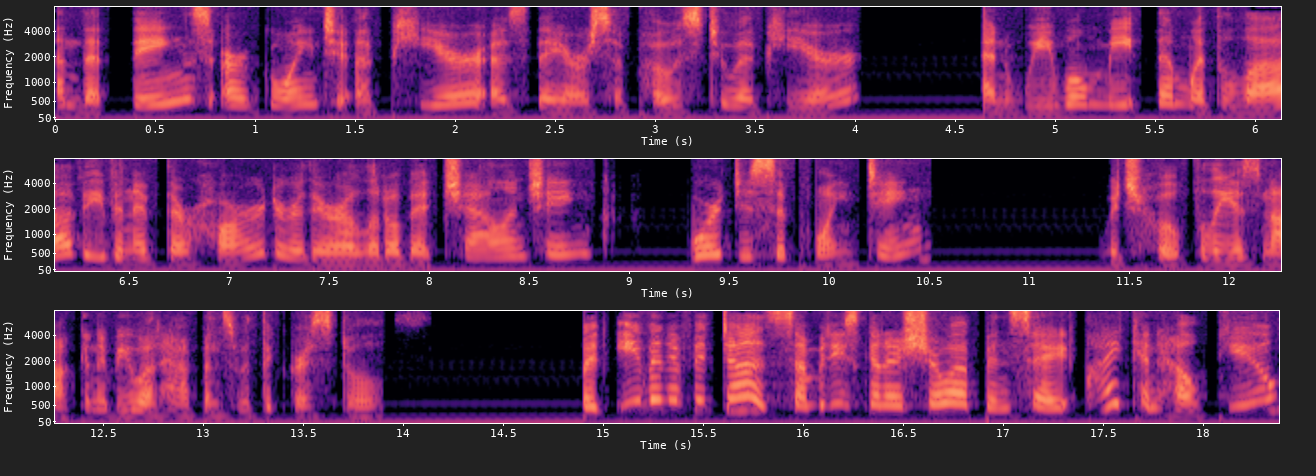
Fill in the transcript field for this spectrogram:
and that things are going to appear as they are supposed to appear. And we will meet them with love, even if they're hard or they're a little bit challenging or disappointing, which hopefully is not going to be what happens with the crystals. But even if it does, somebody's going to show up and say, I can help you.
